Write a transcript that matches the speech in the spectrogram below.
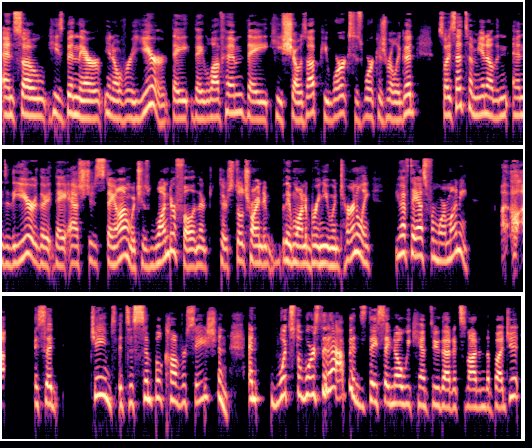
And so he's been there, you know, over a year. They, they love him. They, he shows up, he works, his work is really good. So I said to him, you know, the end of the year, they, they asked you to stay on, which is wonderful. And they're, they're still trying to, they want to bring you internally. You have to ask for more money. I, I, I said, James, it's a simple conversation. And what's the worst that happens? They say, no, we can't do that. It's not in the budget.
